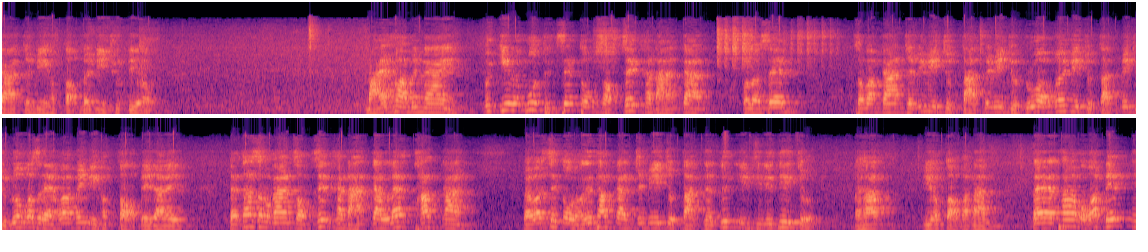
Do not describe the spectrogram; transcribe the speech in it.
การจะมีคำตอบและมีชุดเดียว หมายความเป็นไง เมื่อกี้เราพูดถึงเส้นตรงสองเส้นขนานกันคนละเส้น สมการจะไม่มีจุดตัดไม่มีจุดร่วม เมื่อม่มีจุดตัดไม่มีจุดร่วมก็แสดงว่าไม่มีคำตอบใดๆ แต่ถ้าสมการสองเส้นขนานกันและทับกันแปลว่าเส้นตรงสองเส้นทับกันจะมีจุดตัดเกิดขึ้นอินฟินิตี้จุดนะครับมีคำตอบมานั้น แต่ถ้าบอกว่าเดฟเอ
